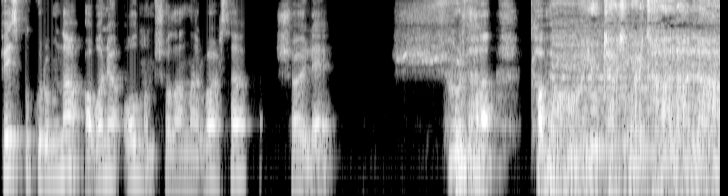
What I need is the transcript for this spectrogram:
Facebook grubuna abone olmamış olanlar varsa şöyle şurada kamera Oh, you touch my tra-la-la.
